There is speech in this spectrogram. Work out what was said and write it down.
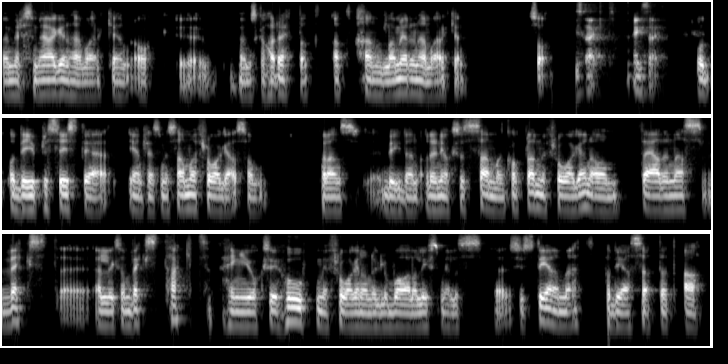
vem är det som äger den här marken och eh, vem ska ha rätt att, att handla med den här marken. Så. Exakt, exakt. Och, och, det är ju precis det egentligen som är samma fråga som på landsbygden och den är också sammankopplad med frågan om städernas växt eh, eller liksom växttakt hänger ju också ihop med frågan om det globala livsmedelssystemet på det sättet att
